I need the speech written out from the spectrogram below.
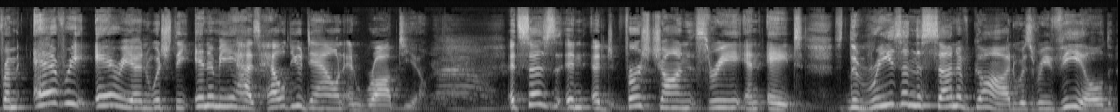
from every area in which the enemy has held you down and robbed you. It says in 1 uh, John 3 and 8, the reason the Son of God was revealed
